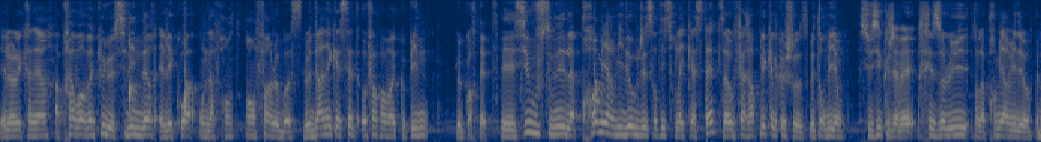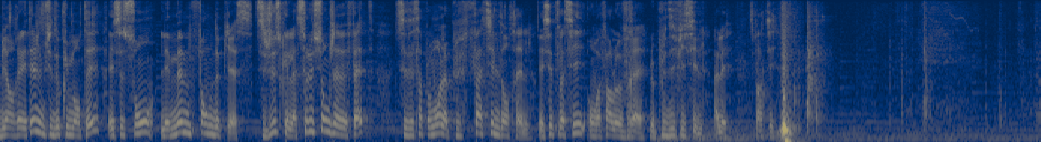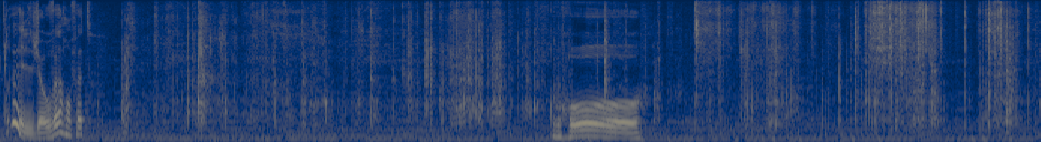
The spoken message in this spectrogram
Hello les crâniens Après avoir vaincu le cylinder et les quoi, on affronte enfin le boss. Le dernier casse-tête offert par ma copine, le quartet. Et si vous vous souvenez de la première vidéo que j'ai sortie sur la casse-tête, ça va vous faire rappeler quelque chose. Le tourbillon. Celui-ci que j'avais résolu dans la première vidéo. Eh bien en réalité, je me suis documenté et ce sont les mêmes formes de pièces. C'est juste que la solution que j'avais faite, c'était simplement la plus facile d'entre elles. Et cette fois-ci, on va faire le vrai, le plus difficile. Allez, c'est parti. Il est déjà ouvert en fait. Oh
